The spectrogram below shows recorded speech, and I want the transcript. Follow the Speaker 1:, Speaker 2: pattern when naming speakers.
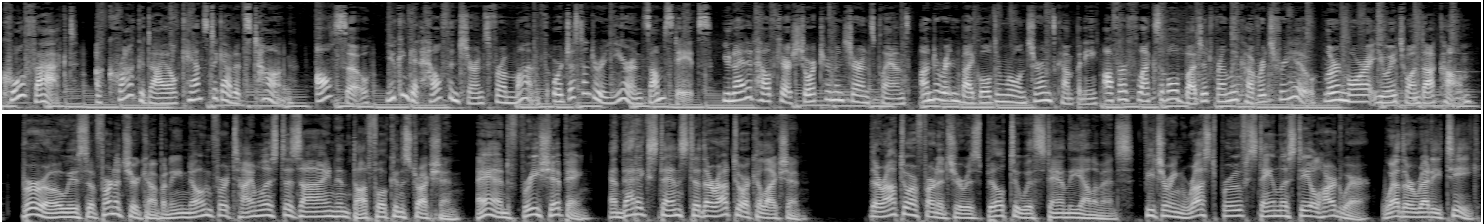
Speaker 1: Cool fact a crocodile can't stick out its tongue. Also, you can get health insurance for a month or just under a year in some states. United Healthcare short term insurance plans, underwritten by Golden Rule Insurance Company, offer flexible, budget friendly coverage for you. Learn more at uh1.com.
Speaker 2: Burrow is a furniture company known for timeless design and thoughtful construction and free shipping, and that extends to their outdoor collection. Their outdoor furniture is built to withstand the elements, featuring rust proof stainless steel hardware, weather ready teak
